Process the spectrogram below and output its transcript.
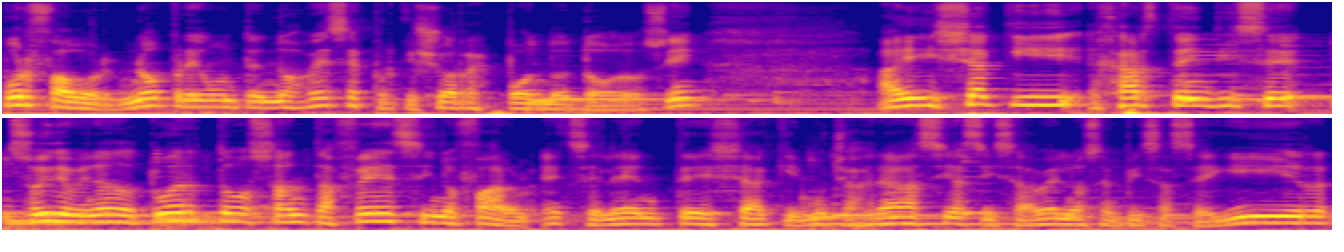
Por favor, no pregunten dos veces porque yo respondo todo, ¿sí? Ahí Jackie Harstein dice, soy de Venado Tuerto, Santa Fe, Sinopharm. Excelente, Jackie, muchas gracias. Isabel nos empieza a seguir.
